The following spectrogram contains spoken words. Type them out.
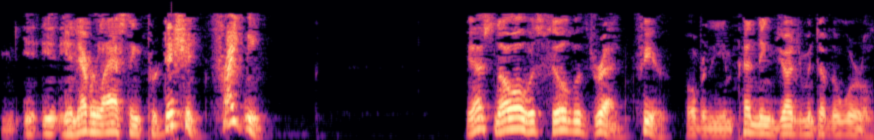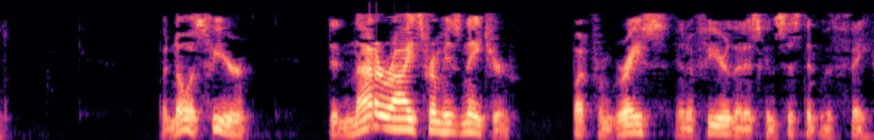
in everlasting perdition, frightening. Yes, Noah was filled with dread, fear, over the impending judgment of the world. But Noah's fear did not arise from his nature, but from grace and a fear that is consistent with faith.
